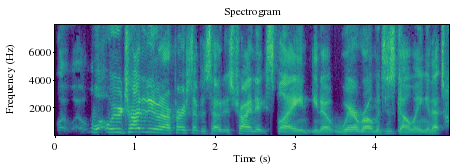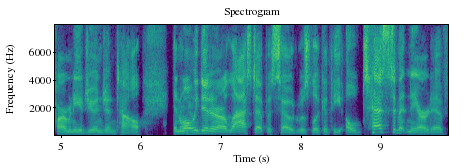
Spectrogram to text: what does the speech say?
what we were trying to do in our first episode is trying to explain, you know, where Romans is going, and that's harmony of Jew and Gentile. And what we did in our last episode was look at the Old Testament narrative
